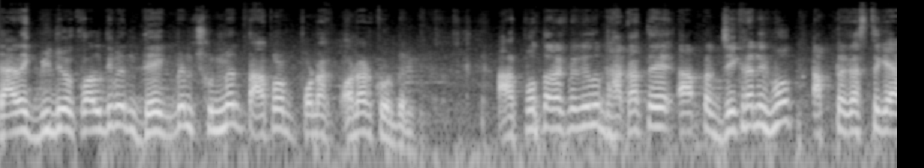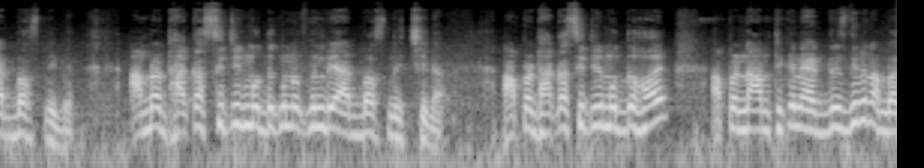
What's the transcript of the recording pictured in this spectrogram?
ডাইরেক্ট ভিডিও কল দিবেন, দেখবেন, শুনবেন, তারপর প্রোডাক্ট অর্ডার করবেন। আর প্রতারকরা কিন্তু ঢাকাতে আপনার যেখানেই হোক, আপনার কাছ থেকে অ্যাডভান্স নেবে। আমরা ঢাকা সিটির মধ্যে কোনো কিন্তু অ্যাডভান্স নিচ্ছি না। আপনার ঢাকা সিটির মধ্যে হয়, আপনার নাম, ঠিকানা অ্যাড্রেস দিবেন, আমরা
